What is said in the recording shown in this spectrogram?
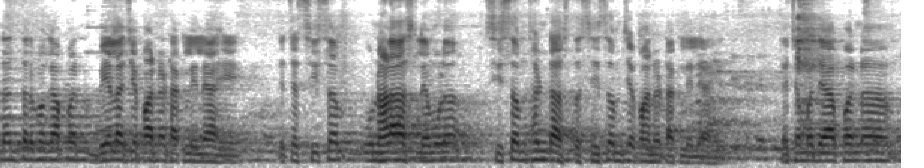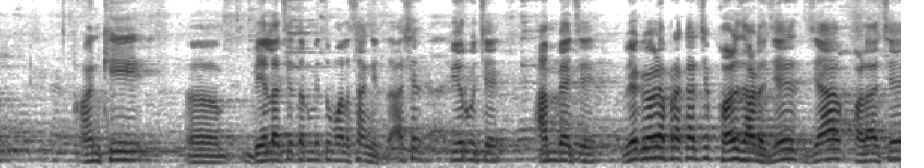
नंतर मग आपण बेलाचे पानं टाकलेले आहे. त्याच्यात सिसम उन्हाळा असल्यामुळं सिसम थंड असतं. सिसमचे पानं टाकलेले आहेत त्याच्यामध्ये आपण आणखी बेलाचे तर मी तुम्हाला सांगितलं. असे पेरूचे आंब्याचे वेगवेगळ्या प्रकारचे फळझाडं जे ज्या फळाचे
